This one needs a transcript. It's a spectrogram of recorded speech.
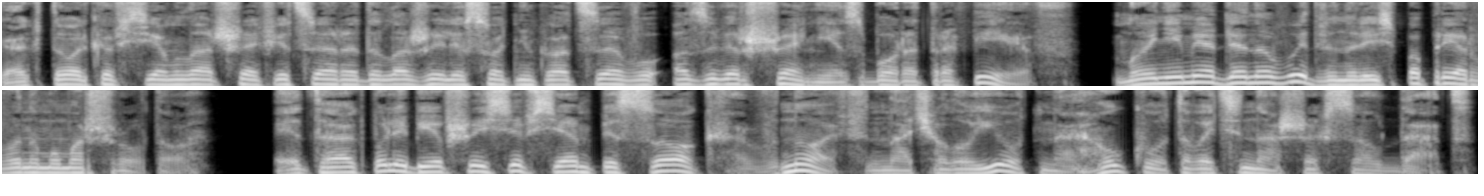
Как только все младшие офицеры доложили сотнику Ацеву о завершении сбора трофеев, мы немедленно выдвинулись по прерванному маршруту. Итак, полюбившийся всем песок вновь начал уютно укутывать наших солдат.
